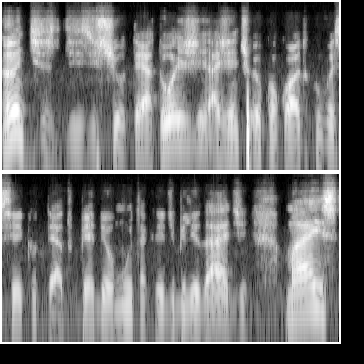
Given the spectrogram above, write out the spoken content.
antes de existir o teto, hoje a gente, eu concordo com você que o teto perdeu muita credibilidade, mas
